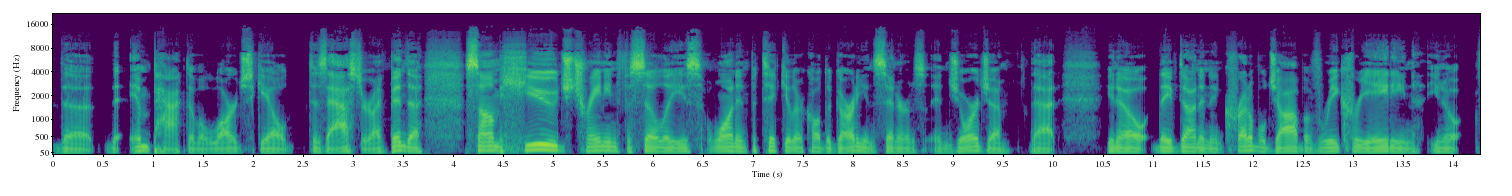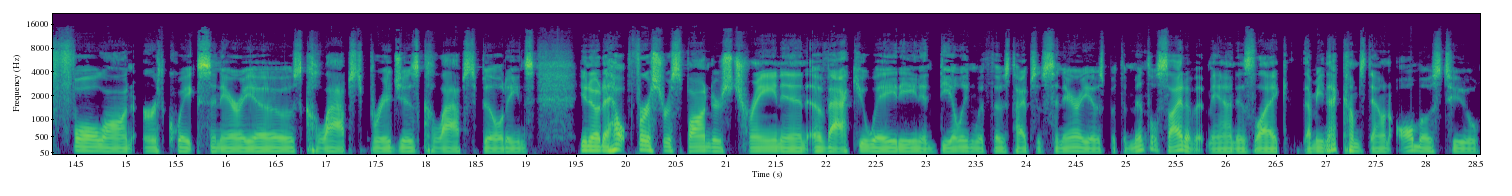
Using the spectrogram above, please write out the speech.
the the impact of a large scale disaster. I've been to some huge training facilities, one in particular called the Guardian Centers in Georgia, that you know they've done an incredible job of recreating you know full on earthquake scenarios collapsed bridges collapsed buildings you know to help first responders train in evacuating and dealing with those types of scenarios. But the mental side of it man is like i mean that comes down almost to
